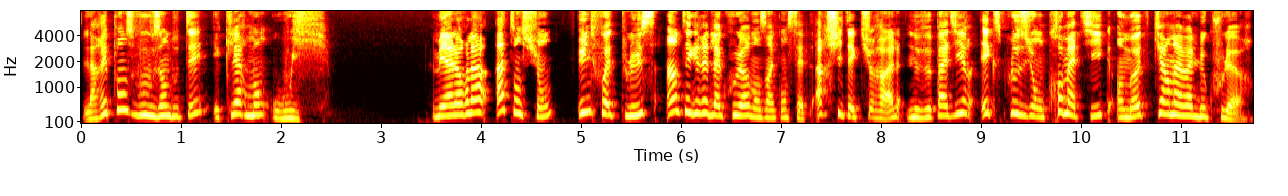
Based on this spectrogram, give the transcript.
La réponse, vous vous en doutez, est clairement oui. Mais alors là, attention, une fois de plus, intégrer de la couleur dans un concept architectural ne veut pas dire explosion chromatique en mode carnaval de couleurs.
